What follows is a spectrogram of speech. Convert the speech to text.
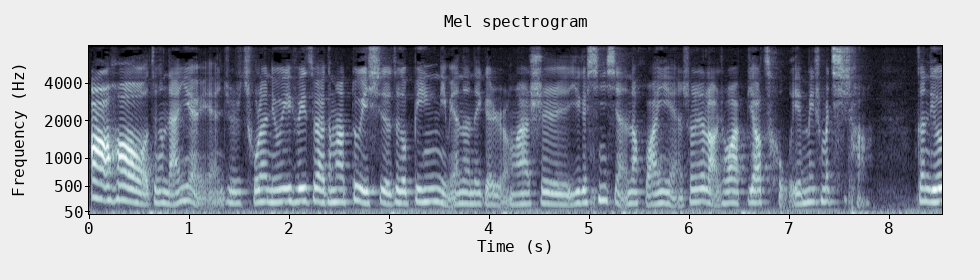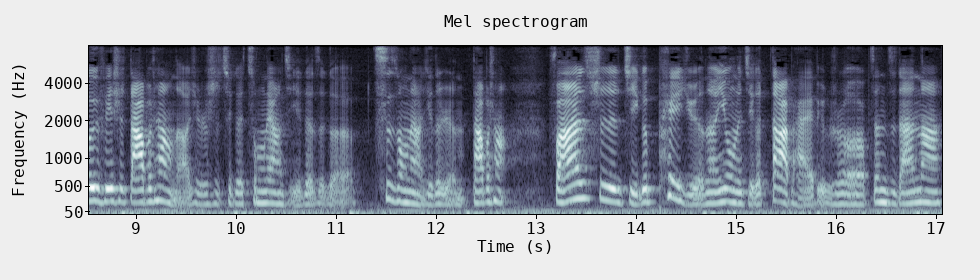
二号这个男演员，就是除了刘亦菲之外，跟他对戏的这个兵里面的那个人啊，是一个新西兰的华演，说句老实话，比较丑，也没什么气场。跟刘亦菲是搭不上的，就是这个重量级的这个次重量级的人搭不上，反而是几个配角呢用了几个大牌，比如说甄子丹呐，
